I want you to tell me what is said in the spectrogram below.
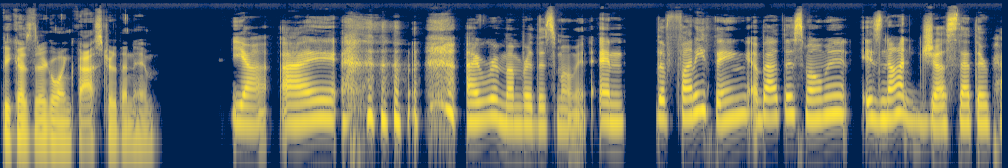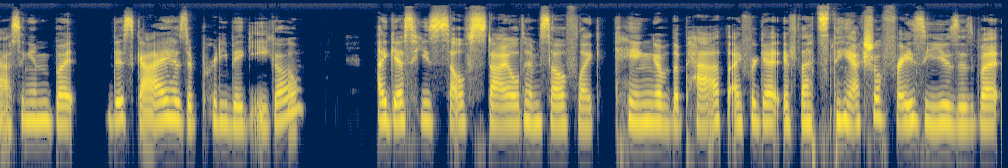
because they're going faster than him. Yeah, I I remember this moment. And the funny thing about this moment is not just that they're passing him, but this guy has a pretty big ego. I guess he's self-styled himself like king of the path. I forget if that's the actual phrase he uses, but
